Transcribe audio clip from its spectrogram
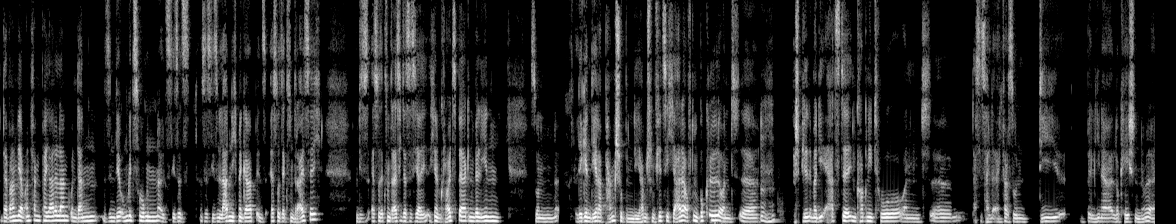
Da waren wir am Anfang ein paar Jahre lang und dann sind wir umgezogen, als dieses, als es diesen Laden nicht mehr gab, ins SO36. Und dieses SO36, das ist ja hier in Kreuzberg in Berlin so ein legendärer Punkschuppen. Die haben schon 40 Jahre auf dem Buckel und äh, mhm. da spielen immer die Ärzte inkognito und äh, das ist halt einfach so ein, die Berliner Location, ne?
